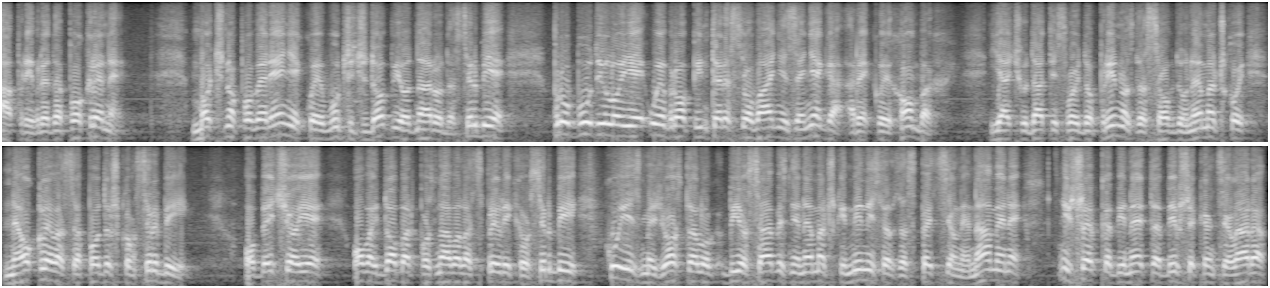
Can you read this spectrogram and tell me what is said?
a privreda pokrene. Moćno poverenje koje Vučić dobio od naroda Srbije probudilo je u Evropi interesovanje za njega, rekao je Hombach. Ja ću dati svoj doprinos da se ovdje u Nemačkoj ne okleva sa podrškom Srbiji. Obećao je ovaj dobar poznavalac prilika u Srbiji, koji je između ostalog bio savezni nemački ministar za specijalne namene i šef kabineta bivše kancelara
